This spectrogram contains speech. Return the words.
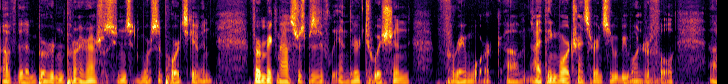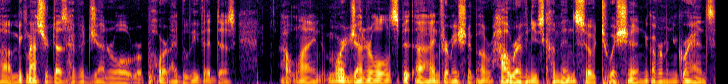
of the burden put on international students and more supports given for McMaster specifically and their tuition framework. Um, I think more transparency would be wonderful. Uh, McMaster does have a general report, I believe, that does outline more general uh, information about how revenues come in. So, tuition, government grants,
